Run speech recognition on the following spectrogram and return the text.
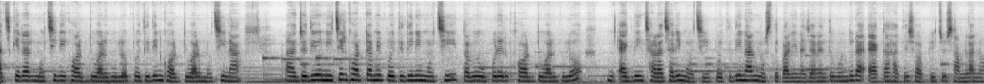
আজকের আর মুছিনি ঘর দুয়ারগুলো, প্রতিদিন ঘর দুয়ার মুছি না। যদিও নিচের ঘরটা আমি প্রতিদিনই মুছি, তবে উপরের ঘর দুয়ারগুলো একদিন ছাড়াছাড়ি মুছি, প্রতিদিন আর মুছতে পারি না। জানেন তো বন্ধুরা, একা হাতে সব কিছু সামলানো,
